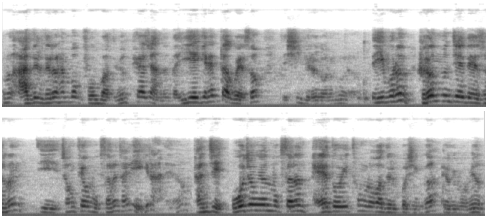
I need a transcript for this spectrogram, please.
그러면 아들들은 한번 구원받으면 패하지 않는다. 이 얘기를 했다고 해서 시비를 거는 거예요. 근데 이분은 그런 문제에 대해서는 이 정태용 목사는 잘 얘기를 안 해요. 단지 오종현 목사는 배도의 통로가 될 것인가? 여기 보면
